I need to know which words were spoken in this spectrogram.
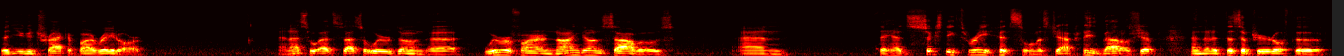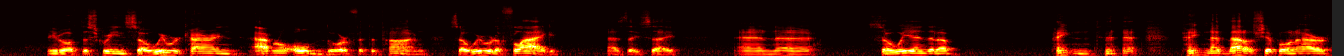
that you can track it by radar. And that's what that's that's what we were doing. Uh, we were firing nine gun salvos, and they had 63 hits on this Japanese battleship, and then it disappeared off the you know, off the screen. So we were carrying Admiral Oldendorf at the time. So we were the flag, as they say. And uh, so we ended up painting, painting that battleship on our,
